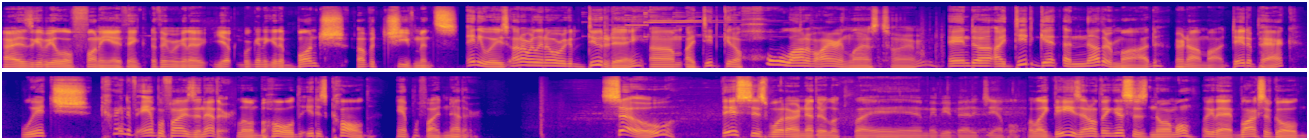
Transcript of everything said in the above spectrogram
Alright, this is gonna be a little funny. I think I think we're gonna yep, we're gonna get a bunch of achievements. Anyways, I don't really know what we're gonna do today. Um, I did get a whole lot of iron last time. And uh, I did get another mod, or not mod, data pack, which kind of amplifies the nether. Lo and behold, it is called Amplified Nether. So, this is what our nether looked like. Maybe a bad example. But like these, I don't think this is normal. Look at that, blocks of gold.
